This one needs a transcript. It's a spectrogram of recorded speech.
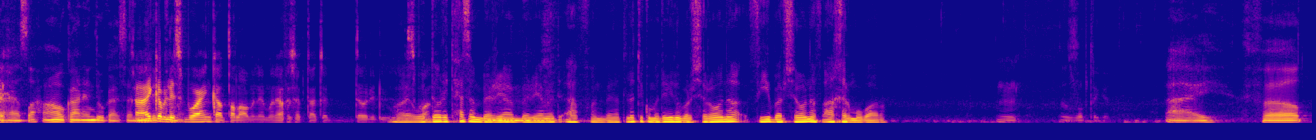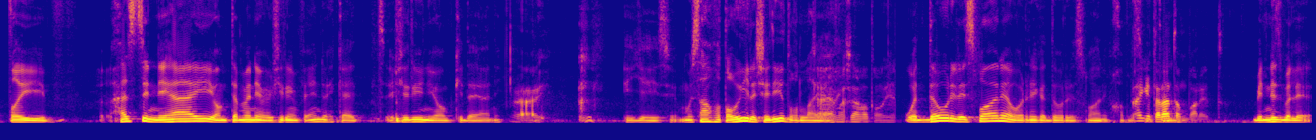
النهاية صح؟ آه وكان عنده كاس. آه قبل. أسبوعين كان طلعوا من المنافسة بتاعت الدوري الإسباني. والدوري اتحسم بين ريال بين ريال مد- عفوا بين أتلتيكو مدريد وبرشلونة. في برشلونة في آخر مباراة. مم، بالضبط كده. أي فطيب. حس النهائي يوم 28 فعنده حكاية 20 يوم كده يعني. أي. يجهز مسافة طويلة شديد والله يا أخي. مسافة طويلة. والدوري الإسباني أوريك الدوري الإسباني بخلص باقي. ثلاث مباريات. بالنسبة ل-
